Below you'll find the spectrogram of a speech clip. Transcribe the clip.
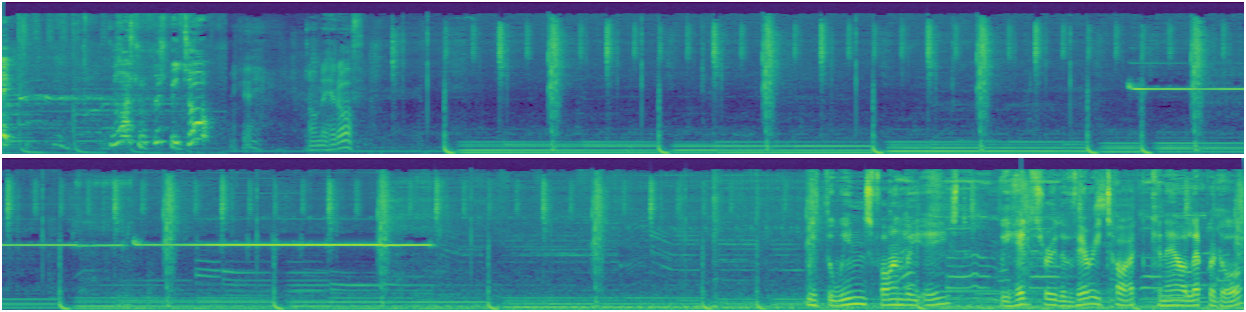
No. Hmm. Nice and crispy top. Okay, time to head off. With the winds finally eased, we head through the very tight Canal Lepredour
